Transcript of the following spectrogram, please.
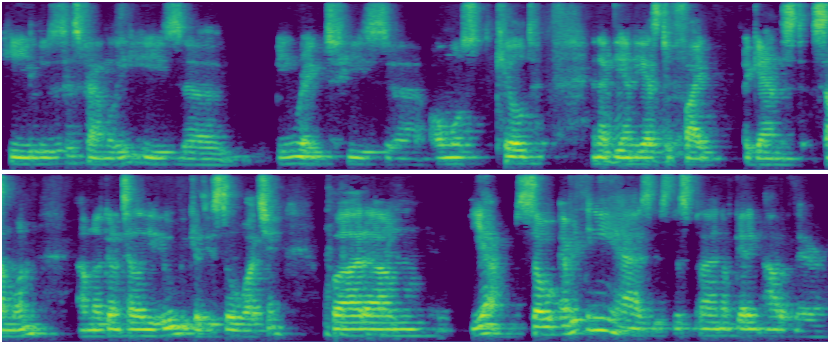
He loses his family. He's uh, being raped. He's uh, almost killed, and at the end, he has to fight against someone. I'm not going to tell you who because you're still watching, but um, yeah. So everything he has is this plan of getting out of there,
